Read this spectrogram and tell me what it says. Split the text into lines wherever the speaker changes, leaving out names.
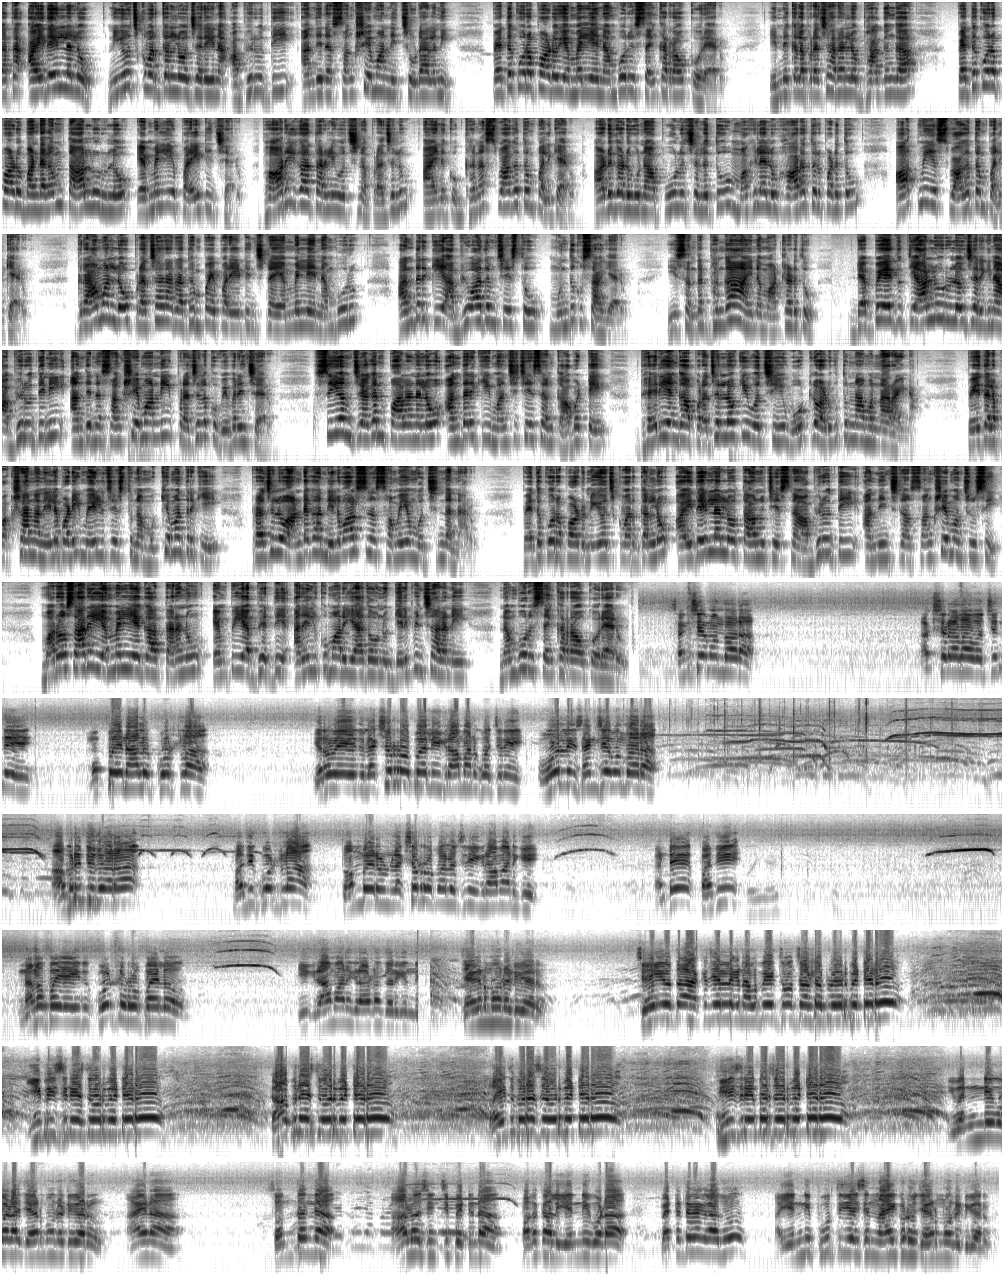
గత ఐదేళ్ళలో నియోజకవర్గంలో జరిగిన అభివృద్ధి అందిన సంక్షేమాన్ని చూడాలని పెద్దకూరపాడు ఎమ్మెల్యే నంబూరి శంకర్రావు కోరారు. ఎన్నికల ప్రచారంలో భాగంగా పెద్దకూరపాడు మండలం తాళ్ళూరులో ఎమ్మెల్యే పర్యటించారు. భారీగా తరలి వచ్చిన ప్రజలు ఆయనకు ఘన స్వాగతం పలికారు. అడుగడుగునా పూలు చల్లుతూ మహిళలు హారతులు పడుతూ ఆత్మీయ స్వాగతం పలికారు. గ్రామంలో ప్రచార రథంపై పర్యటించిన ఎమ్మెల్యే నంబూరు అందరికీ అభివాదం చేస్తూ ముందుకు సాగారు. ఈ సందర్భంగా ఆయన మాట్లాడుతూ డెబ్బై ఐదు త్యాళ్ళూరులో జరిగిన అభివృద్ధిని అందిన సంక్షేమాన్ని ప్రజలకు వివరించారు. సీఎం జగన్ పాలనలో అందరికీ మంచి చేశాం కాబట్టే ధైర్యంగా ప్రజల్లోకి వచ్చి ఓట్లు అడుగుతున్నామన్నారాయన పేదల పక్షాన నిలబడి మేలు చేస్తున్న ముఖ్యమంత్రికి ప్రజలు అండగా నిలవాల్సిన సమయం వచ్చిందన్నారు. పెదకూరపాడు నియోజకవర్గంలో ఐదేళ్ళలో తాను చేసిన అభివృద్ధి అందించిన సంక్షేమం చూసి మరోసారి ఎమ్మెల్యేగా తనను ఎంపీ అభ్యర్థి అనిల్ కుమార్ యాదవ్ను గెలిపించాలని నంబూరు శంకర్రావు కోరారు.
సంక్షేమం ద్వారా అక్షరాల వచ్చింది. ముప్పై నాలుగు కోట్ల ఇరవై ఐదు లక్షల రూపాయలు ఈ గ్రామానికి వచ్చినాయి. ఓన్లీ సంక్షేమం ద్వారా. అభివృద్ధి ద్వారా పది కోట్ల తొంభై రెండు లక్షల రూపాయలు వచ్చినాయి ఈ గ్రామానికి. అంటే పది నలభై ఐదు కోట్ల రూపాయలు ఈ గ్రామానికి రావడం జరిగింది. జగన్మోహన్ రెడ్డి గారు. చేయూత అక్కచెల్లెలకు నలభై ఐదు సంవత్సరాల డబ్బులు ఎవరు పెట్టారు? ఈబీసీ నేస్తే ఎవరు పెట్టారు? కాపు నేస్తే ఎవరు పెట్టారు? రైతు భరోసా ఎవరు పెట్టారు? ఫీజు రీంబర్స్ ఎవరు పెట్టారు? ఇవన్నీ కూడా జగన్మోహన్ రెడ్డి గారు ఆయన సొంతంగా ఆలోచించి పెట్టిన పథకాలు ఇవన్నీ కూడా పెట్టడమే కాదు అవన్నీ పూర్తి చేసిన నాయకుడు జగన్మోహన్ రెడ్డి గారు.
